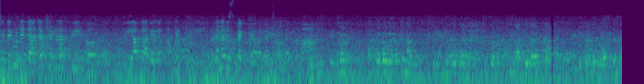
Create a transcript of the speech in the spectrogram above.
जिथे कुठे ज्या ज्या क्षेत्रात स्त्री स्त्रिया कार्यरत आहेत त्यांना रिस्पेक्ट मिळावा त्याचा चित्रपट डिपेंड प्रवास कसा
